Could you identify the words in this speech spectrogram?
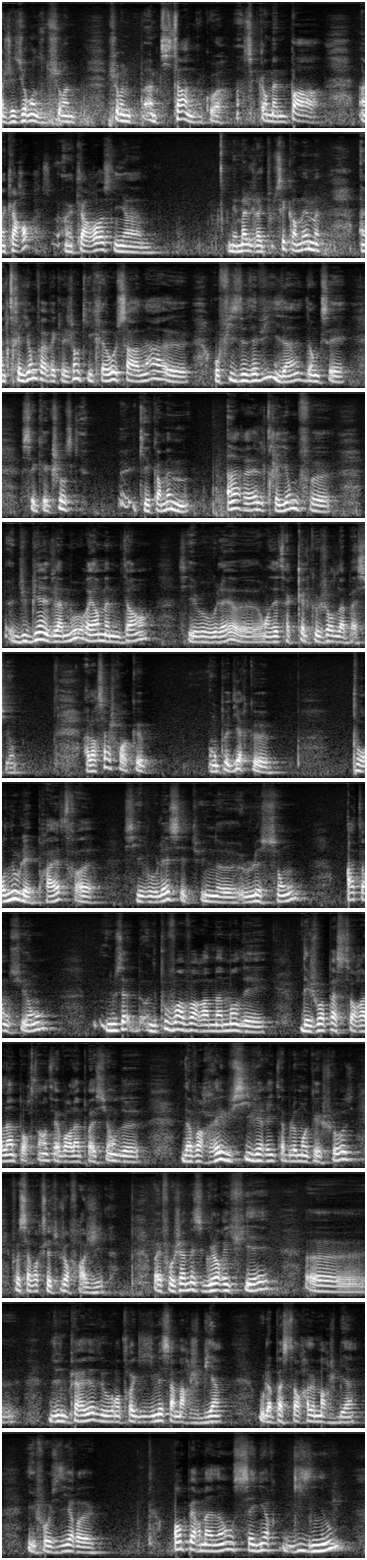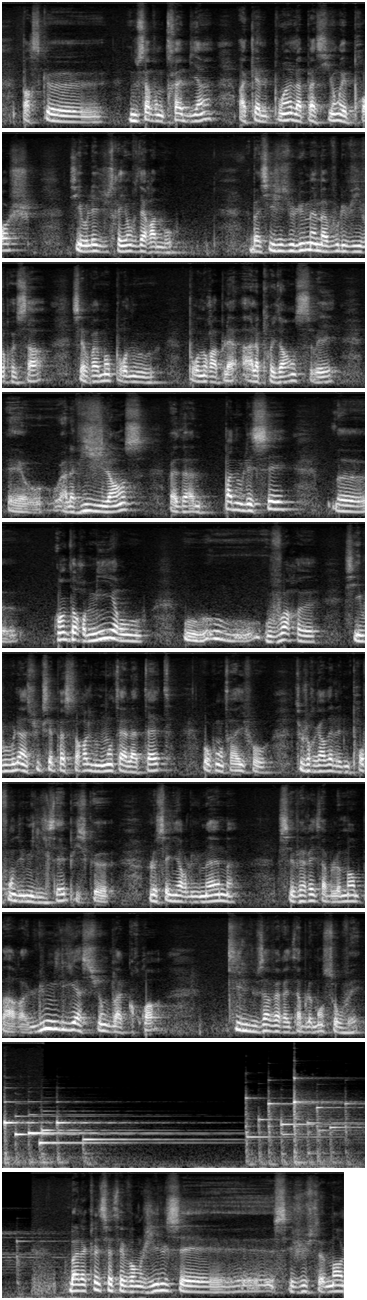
Jésus rentre sur un, sur un petit âne, quoi. C'est quand même pas un carrosse, un carrosse ni un. Mais malgré tout, c'est quand même un triomphe avec les gens qui créent Hosanna euh, au fils de David. Hein. Donc c'est, quelque chose qui, qui, est quand même un réel triomphe euh, du bien et de l'amour, et en même temps, si vous voulez, euh, on est à quelques jours de la Passion. Alors ça, je crois que on peut dire que pour nous les prêtres, si vous voulez, c'est une leçon. Attention, nous, nous, pouvons avoir à un moment des, des, joies pastorales importantes et avoir l'impression d'avoir réussi véritablement quelque chose. Il faut savoir que c'est toujours fragile. il ne faut jamais se glorifier euh, d'une période où, entre guillemets, ça marche bien, où la pastorale marche bien. Il faut se dire euh, en permanence, Seigneur, guide-nous, parce que nous savons très bien à quel point la passion est proche si vous voulez, du triomphe des rameaux. Eh ben, si Jésus lui-même a voulu vivre ça, c'est vraiment pour nous, pour nous rappeler à la prudence et à la vigilance, de ne pas nous laisser euh, endormir ou, ou, voir, euh, si vous voulez, un succès pastoral nous monter à la tête. Au contraire, il faut toujours garder une profonde humilité, puisque le Seigneur lui-même c'est véritablement par l'humiliation de la croix qu'il nous a véritablement sauvés. Bah, la clé de cet évangile, c'est justement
